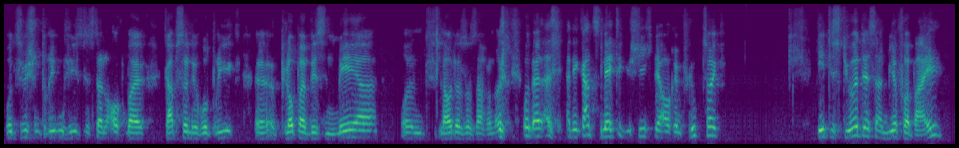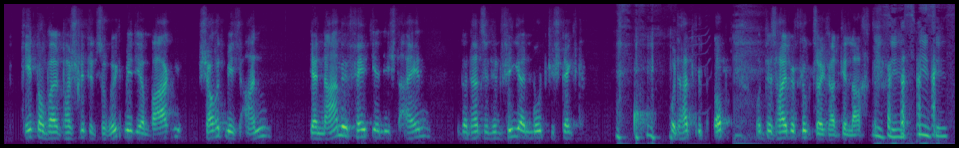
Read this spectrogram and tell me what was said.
und zwischendrin hieß es dann auch mal, gab es so eine Rubrik, Plopper wissen mehr und lauter so Sachen. Und, und eine ganz nette Geschichte auch im Flugzeug. Geht die Stewardess an mir vorbei, geht noch mal ein paar Schritte zurück mit ihrem Wagen, schaut mich an, der Name fällt ihr nicht ein und dann hat sie den Finger in den Mund gesteckt und hat geploppt und das halbe Flugzeug hat gelacht. Wie süß, wie süß.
